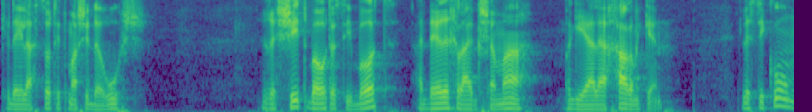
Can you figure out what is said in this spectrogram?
כדי לעשות את מה שדרוש. ראשית באות הסיבות, הדרך להגשמה מגיעה לאחר מכן. לסיכום,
